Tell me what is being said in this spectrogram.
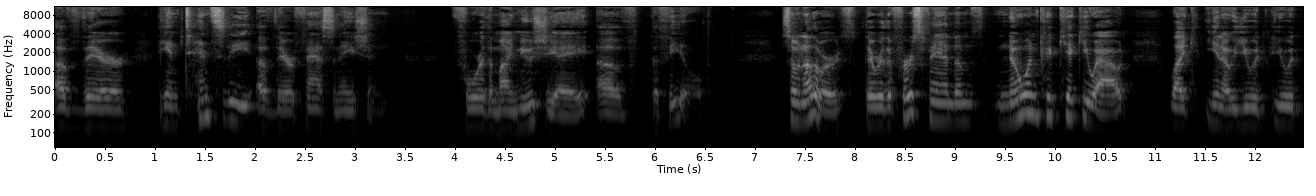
of their the intensity of their fascination for the minutiae of the field. So in other words, there were the first fandoms. No one could kick you out. Like you know, you would you would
